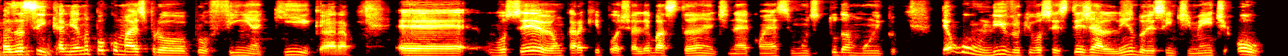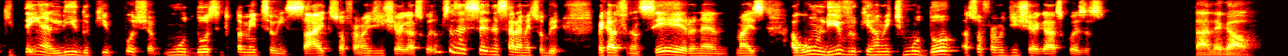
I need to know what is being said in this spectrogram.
Mas assim, caminhando um pouco mais pro, pro fim aqui, cara, é, você é um cara que, poxa, lê bastante, né? Conhece muito, estuda muito. Tem algum livro que você esteja lendo recentemente ou que tenha lido que, poxa, mudou -se totalmente seu insight, sua forma de enxergar as coisas? Não precisa ser necessariamente sobre mercado financeiro, né? Mas algum livro que realmente mudou a sua forma de enxergar as coisas. Tá, legal.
